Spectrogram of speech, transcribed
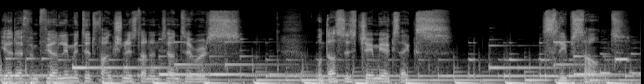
Hier at FM4 Unlimited Functionist an den Turntables. Und das ist Jamie XX Sleep Sound.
